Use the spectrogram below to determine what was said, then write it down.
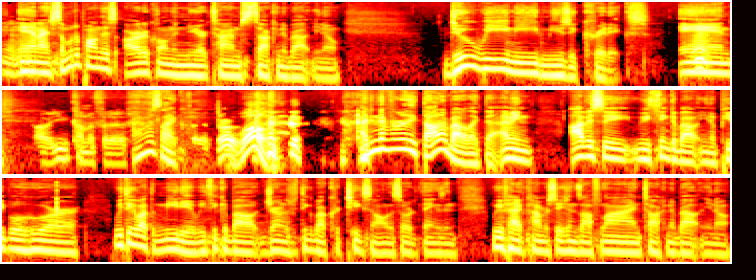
Mm-hmm. And I stumbled upon this article in the New York Times talking about, you know, do we need music critics? Mm. And Oh, you coming for the I was like, for the throat? whoa. I never really thought about it like that. I mean, obviously, we think about you know people who are. We think about the media. We think about journalists. We think about critiques and all this sort of things. And we've had conversations offline talking about you know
